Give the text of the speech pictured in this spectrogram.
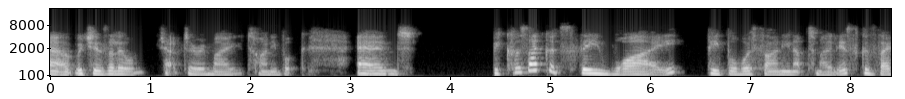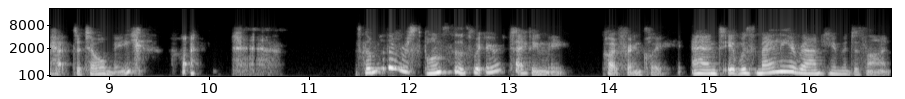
uh, which is a little chapter in my tiny book. And because I could see why people were signing up to my list, because they had to tell me, some of the responses were irritating me quite frankly. And it was mainly around human design.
